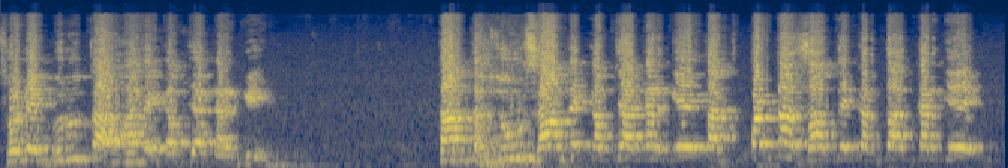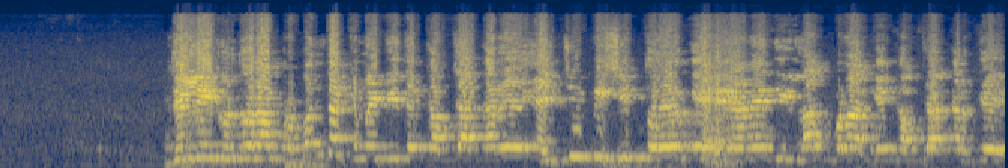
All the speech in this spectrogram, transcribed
ਤੁਹਾਡੇ ਗੁਰੂ ਧਾਮਾਂ ਤੇ ਕਬਜ਼ਾ ਕਰਕੇ ਤਖਤ ਹਜ਼ੂਰ ਸਾਹਿਬ ਤੇ ਕਬਜ਼ਾ ਕਰਕੇ ਤਖਤ ਪਟਨਾ ਸਾਹਿਬ ਤੇ ਕਰਤਾ ਕਰਕੇ ਦਿੱਲੀ ਗੁਰਦੁਆਰਾ ਪ੍ਰਬੰਧਕ ਕਮੇਟੀ ਤੇ ਕਬਜ਼ਾ ਕਰੇ ਐਜੀਪੀਸੀ ਤੋੜ ਕੇ ਹਰਿਆਣੇ ਦੀ ਲੰਗ ਬਣਾ ਕੇ ਕਬਜ਼ਾ ਕਰਕੇ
